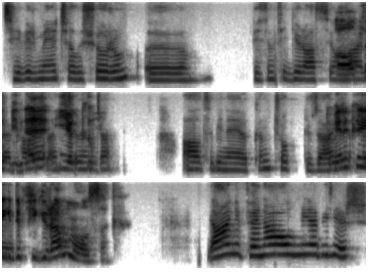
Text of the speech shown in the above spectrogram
çevirmeye çalışıyorum. Ee, bizim figürasyonlarla 6 bine yakın. 6 bine yakın çok güzel. Amerika'ya gidip figüran mı olsak? Yani fena olmayabilir.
